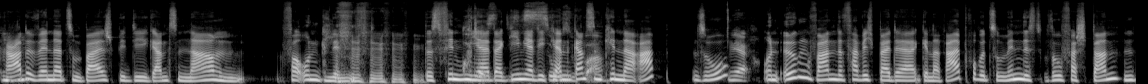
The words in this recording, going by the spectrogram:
Gerade wenn er zum Beispiel die ganzen Namen verunglimpft. Das finden Oh, der ja, da gehen ja die so gan- ganzen super. Kinder ab. So. Ja. Und irgendwann, das habe ich bei der Generalprobe zumindest so verstanden,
